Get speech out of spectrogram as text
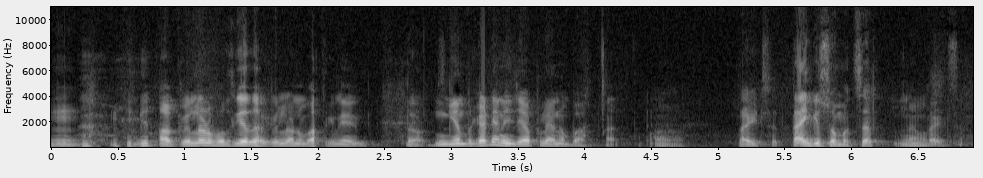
ఆ పిల్లడు బతికేది ఆ పిల్లడిని బతకలేండి ఇంకెంతకంటే నేను చెప్పలేనబ్బా. Right sir thank you so much sir. Right sir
